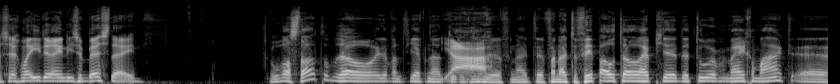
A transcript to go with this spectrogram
zeg maar iedereen die zijn best deed. Hoe was dat? Om zo, want je hebt natuurlijk Ja. nu, vanuit, de- vanuit de VIP-auto heb je de tour meegemaakt. Eh,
